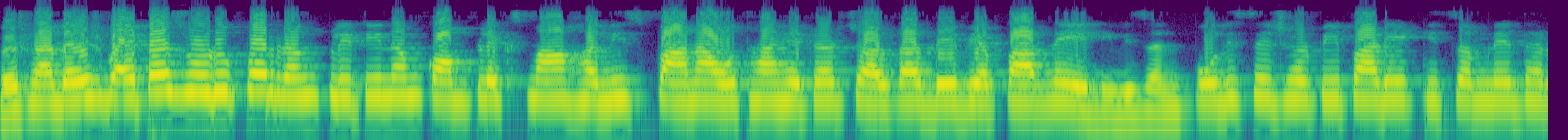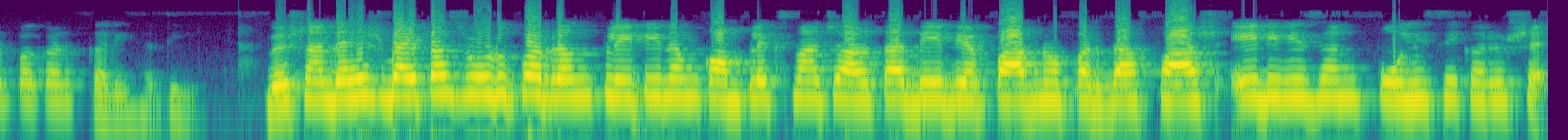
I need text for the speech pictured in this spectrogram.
દહેજ બાયપાસ રોડ ઉપર રંગ પ્લેટિનમ કોમ્પ્લેક્સમાં હનીસ પાના ઓથા હેઠળ ચાલતા દેહ વેપારને એ ડિવિઝન પોલીસે ઝડપી પાડી કિસમને ધરપકડ કરી હતી. દહેજ બાયપાસ રોડ ઉપર રંગ પ્લેટિનમ કોમ્પ્લેક્સમાં ચાલતા દેહ વેપારનો પર્દાફાશ એ ડિવિઝન પોલીસે કર્યો છે.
